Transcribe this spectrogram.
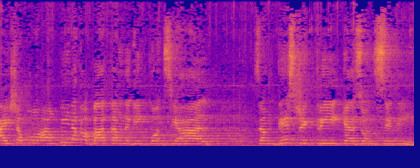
ay siya po ang pinakabatang naging konsihal sa District 3, Quezon City.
